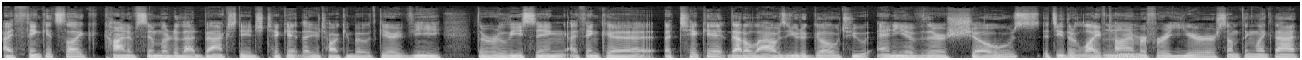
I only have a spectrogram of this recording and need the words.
I think it's like kind of similar to that backstage ticket that you're talking about with Gary Vee. They're releasing, I think, a, a ticket that allows you to go to any of their shows. It's either lifetime or for a year or something like that.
